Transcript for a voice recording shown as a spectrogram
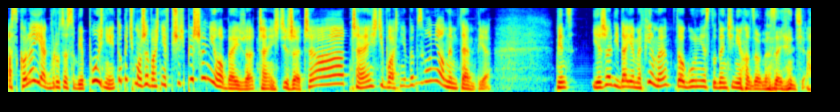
A z kolei jak wrócę sobie później, to być może właśnie w przyspieszeniu obejrzę część rzeczy, a część właśnie we wzwolnionym tempie. Więc jeżeli dajemy filmy, to ogólnie studenci nie chodzą na zajęcia.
